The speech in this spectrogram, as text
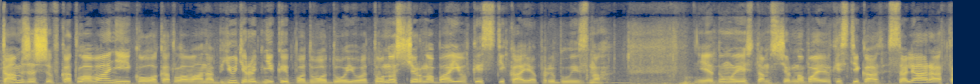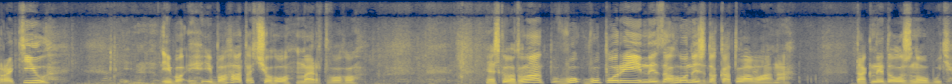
Там же ж в котловані і коло котлована б'ють родники під водою. От воно з Чорнобаївки стікає приблизно. Я думаю, там з Чорнобаївки стіка соляра, тротіл і, і багато чого мертвого. Я ж кажу, от вона в, в упорі не загониш до котлована. Так не должно бути.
